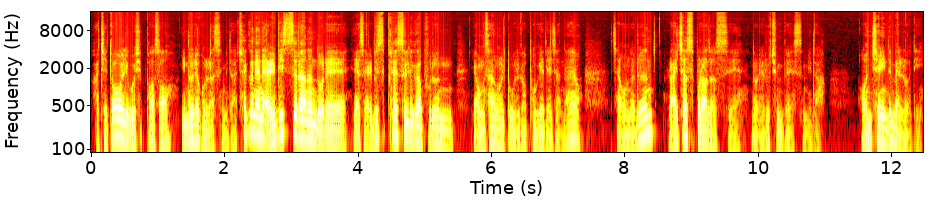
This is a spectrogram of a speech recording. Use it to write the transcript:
같이 떠올리고 싶어서 이 노래 골랐습니다. 최근에는 엘비스라는 노래에서 엘비스 프레슬리가 부른 영상을 또 우리가 보게 되잖아요. 자, 오늘은 라이처스 브라더스의 노래로 준비했습니다. Unchained Melody.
